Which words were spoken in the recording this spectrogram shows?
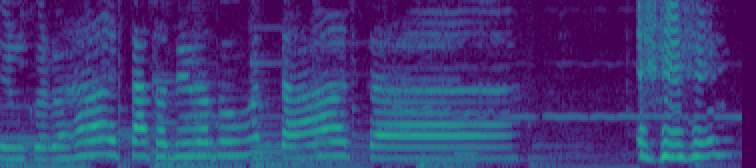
এরকম করে, হাই, টাটা দিয়ে দাও তোমার, টাটা।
